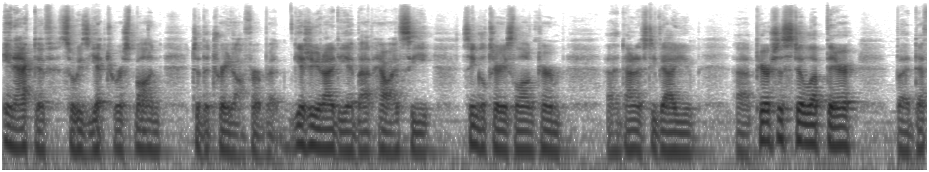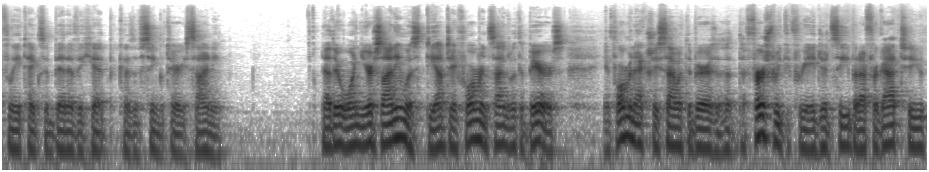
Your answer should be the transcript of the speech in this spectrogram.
inactive, so he's yet to respond to the trade offer. But gives you an idea about how I see Singletary's long term uh, dynasty value. Uh, Pierce is still up there, but definitely takes a bit of a hit because of Singletary signing. Another one year signing was D'Onta Foreman signed with the Bears. And Foreman actually signed with the Bears the first week of free agency, but I forgot to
